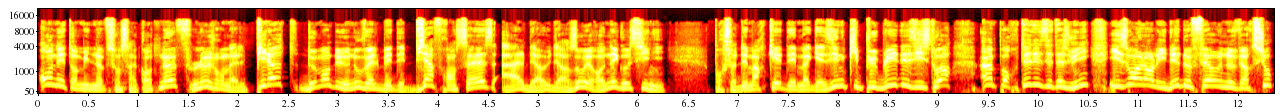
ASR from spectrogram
On est en 1959, le journal Pilote demande une nouvelle BD bien française à Albert Uderzo et René Goscinny. Pour se démarquer des magazines qui publient des histoires importées des États-Unis, ils ont alors l'idée de faire une version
